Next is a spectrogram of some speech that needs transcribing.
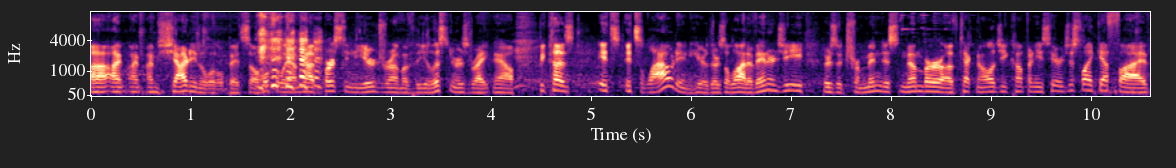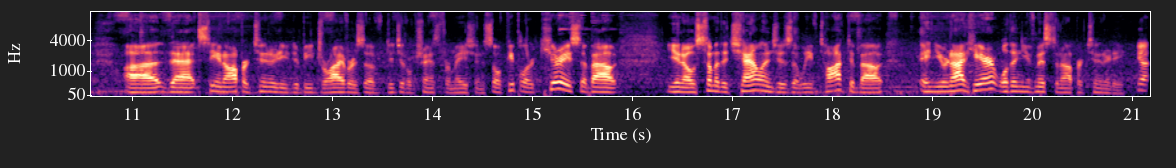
uh, I'm, I'm, shouting a little bit, so hopefully I'm not bursting the eardrum of the listeners right now, because it's, it's loud in here. There's a lot of energy, there's a tremendous number of technology companies here, just like F5, uh, that see an opportunity to be drivers of digital transformation. So if people are curious about you know, some of the challenges that we've talked about, and you're not here, well then you've missed an opportunity. Yeah,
